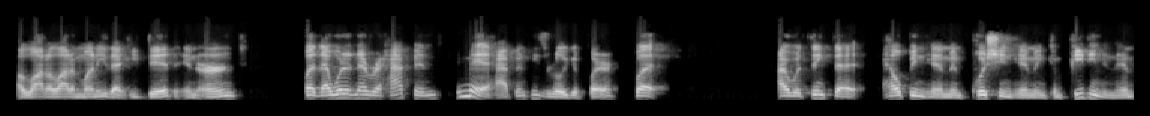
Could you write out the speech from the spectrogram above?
a lot, a lot of money that he did and earned. But that would have never happened. It may have happened. He's a really good player. But I would think that helping him and pushing him and competing in him.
